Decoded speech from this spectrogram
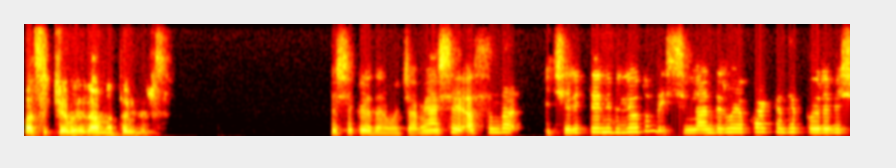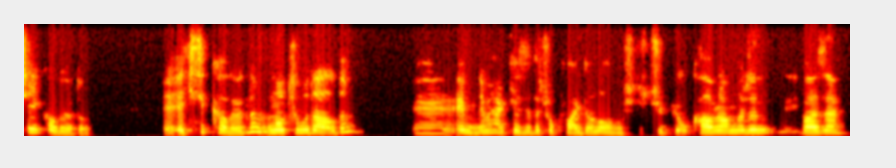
Basitçe böyle anlatabiliriz. Teşekkür ederim hocam. Yani şey aslında içeriklerini biliyordum da isimlendirme yaparken hep böyle bir şey kalıyordum. E, eksik kalıyordum. Notumu da aldım. E, eminim herkese de çok faydalı olmuştur. Çünkü o kavramların bazen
